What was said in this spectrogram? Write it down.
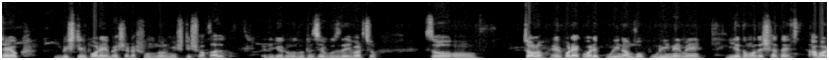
যাই হোক বৃষ্টির পরে বেশ একটা সুন্দর মিষ্টি সকাল। এদিকে রোদ উঠেছে, বুঝতেই পারছ। সো চলো, এরপরে একবারে পুরী নামবো। পুরী নেমে গিয়ে তোমাদের সাথে আবার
